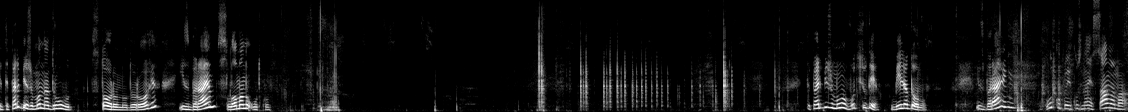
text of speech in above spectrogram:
І тепер біжимо на другу сторону дороги і збираємо сломану утку. Тепер біжимо от сюди, біля дому. І збираємо утку, про яку знає сама,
